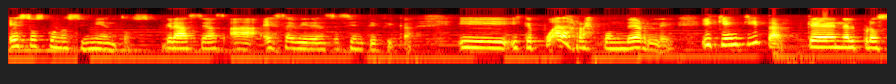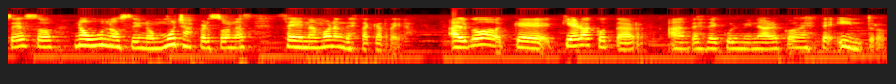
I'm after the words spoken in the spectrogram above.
esos conocimientos gracias a esa evidencia científica y, y, que puedas responderle. Y quien quita que en el proceso no uno, sino muchas personas se enamoran de esta carrera. Algo que quiero acotar antes de culminar con este intro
